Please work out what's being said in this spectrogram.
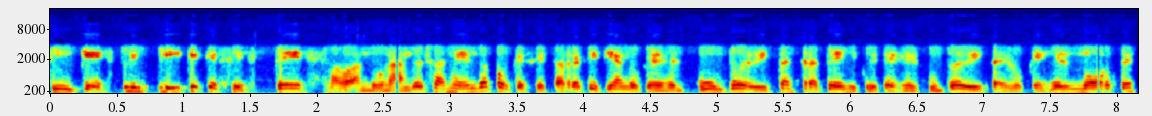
sin que esto implique que se esté abandonando esa agenda porque se está repitiendo que desde el punto de vista estratégico y desde el punto de vista de lo que es el norte,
